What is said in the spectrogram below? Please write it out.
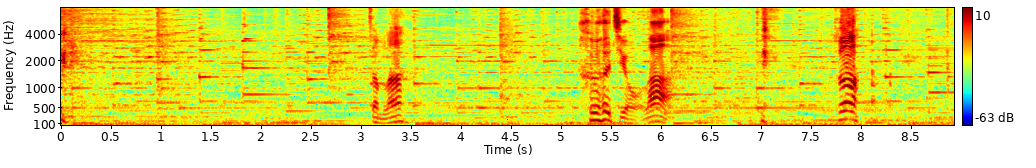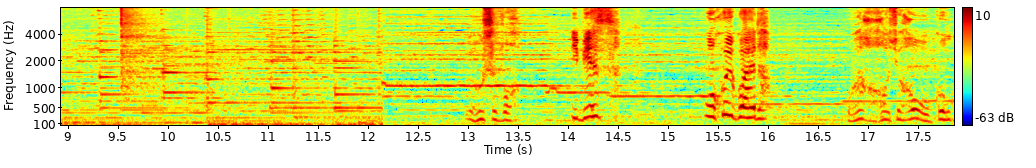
怎么了？喝酒了，喝。龙师傅，你别死，我会乖的，我会好好学好武功，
